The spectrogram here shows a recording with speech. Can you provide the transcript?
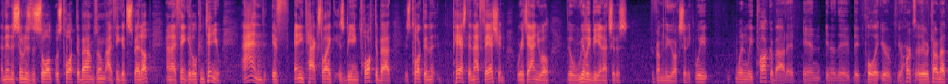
and then as soon as the SALT was talked about, I think it sped up, and I think it'll continue. And if any tax like is being talked about is talked in passed in that fashion, where it's annual, there'll really be an exodus from New York City. we when we talk about it and you know they, they pull at your, your hearts they were talking about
